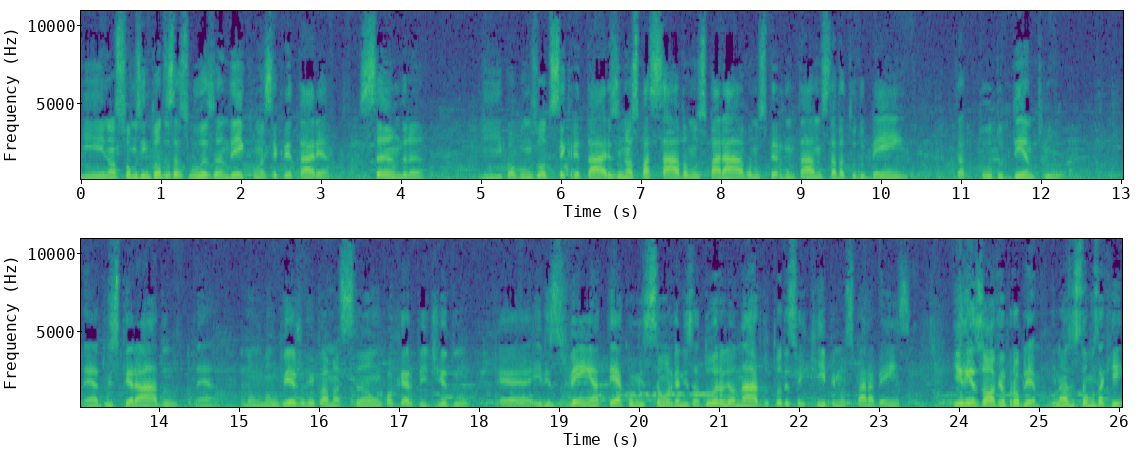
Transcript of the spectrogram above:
E nós fomos em todas as ruas, andei com a secretária Sandra e com alguns outros secretários e nós passávamos, parávamos, perguntávamos estava tudo bem, está tudo dentro né, do esperado, né? Não, não vejo reclamação, qualquer pedido, é, eles vêm até a comissão organizadora, Leonardo, toda essa equipe, meus parabéns e resolvem o problema. E nós estamos aqui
